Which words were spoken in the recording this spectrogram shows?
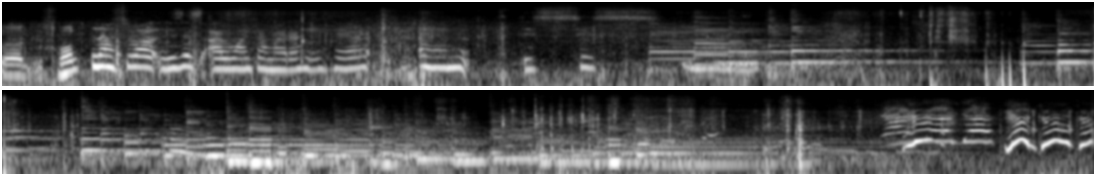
Think it big small? no. So this is all my camera here, and this is my. Yeah, go, go.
